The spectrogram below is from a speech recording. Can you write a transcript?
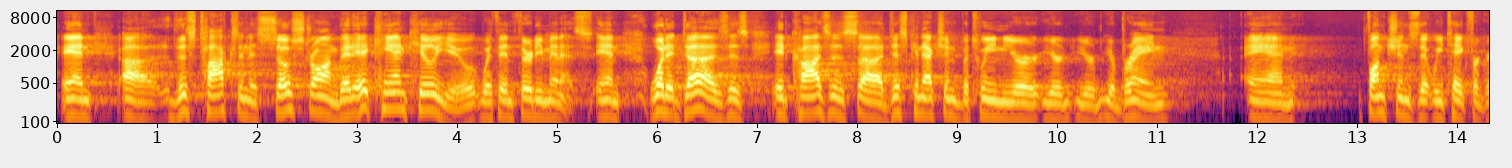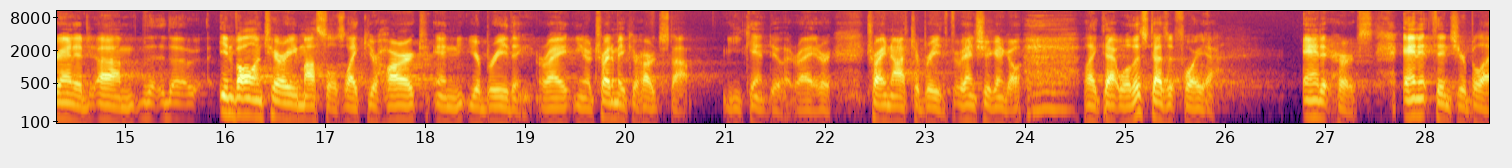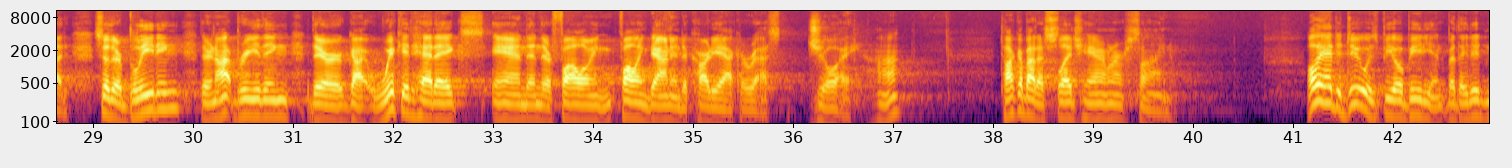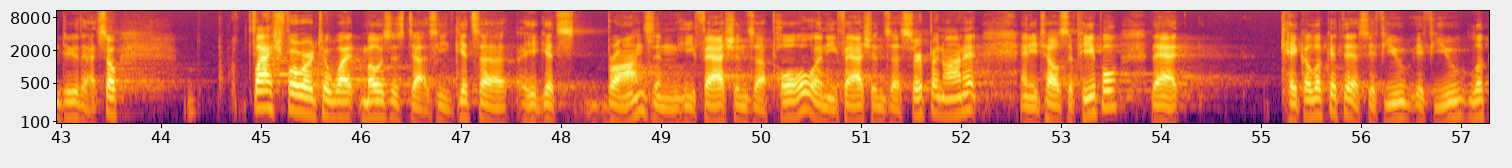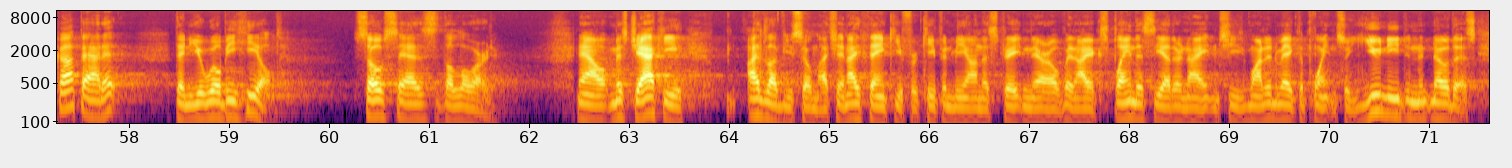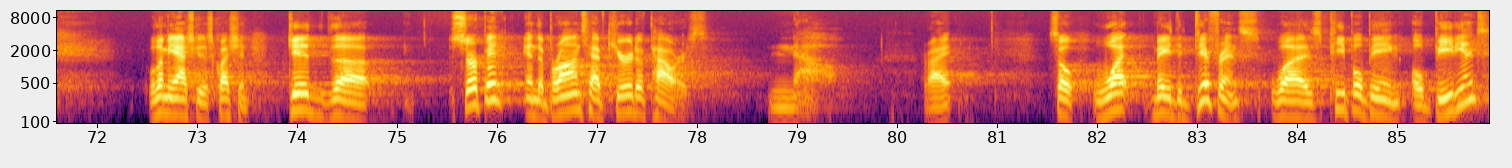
And uh, this toxin is so strong that it can kill you within 30 minutes. And what it does is it causes uh, disconnection between your, your, your, your, brain and functions that we take for granted, um, the, the involuntary muscles like your heart and your breathing, right? You know, try to make your heart stop you can't do it, right? Or try not to breathe. Eventually, you're going to go like that. Well, this does it for you and it hurts and it thins your blood. So they're bleeding they're not breathing they're got wicked headaches and then they're following, falling down into cardiac arrest. Joy huh? Talk about a sledgehammer sign. All they had to do was be obedient but they didn't do that. So flash forward to what moses does. He gets a he gets bronze and he fashions a pole and he fashions a serpent on it and he tells the people that Take a look at this. If you, if you look up at it, then you will be healed. So says the Lord. Now, Miss Jackie, I love you so much, and I thank you for keeping me on the straight and narrow. And I explained this the other night, and she wanted to make the point, and so you need to know this. Well, let me ask you this question Did the serpent and the bronze have curative powers? No. Right? So, what made the difference was people being obedient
